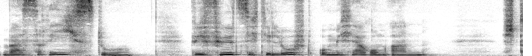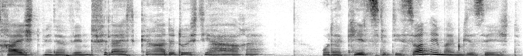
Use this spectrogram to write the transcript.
Was riechst du? Wie fühlt sich die Luft um mich herum an? Streicht mir der Wind vielleicht gerade durch die Haare? Oder kitzelt die Sonne in meinem Gesicht?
